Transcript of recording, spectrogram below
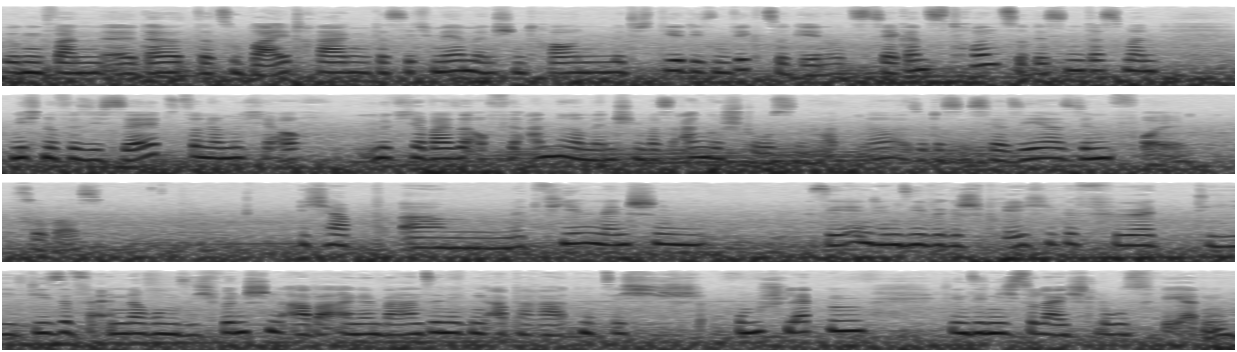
irgendwann äh, da, dazu beitragen, dass sich mehr Menschen trauen, mit dir diesen Weg zu gehen. Und es ist ja ganz toll zu wissen, dass man nicht nur für sich selbst, sondern auch, möglicherweise auch für andere Menschen was angestoßen hat. Ne? Also das ist ja sehr sinnvoll, sowas. Ich habe ähm, mit vielen Menschen sehr intensive Gespräche geführt, die diese Veränderung sich wünschen, aber einen wahnsinnigen Apparat mit sich umschleppen, den sie nicht so leicht loswerden.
